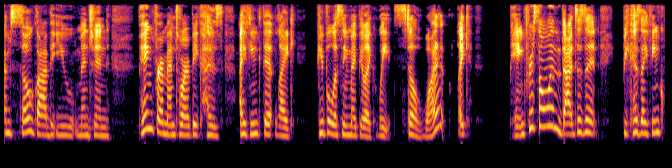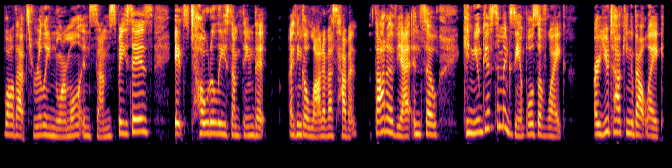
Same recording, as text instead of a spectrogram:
I'm so glad that you mentioned paying for a mentor because I think that like people listening might be like, wait, still what? Like paying for someone? That doesn't, because I think while that's really normal in some spaces, it's totally something that I think a lot of us haven't thought of yet. And so can you give some examples of like, are you talking about like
